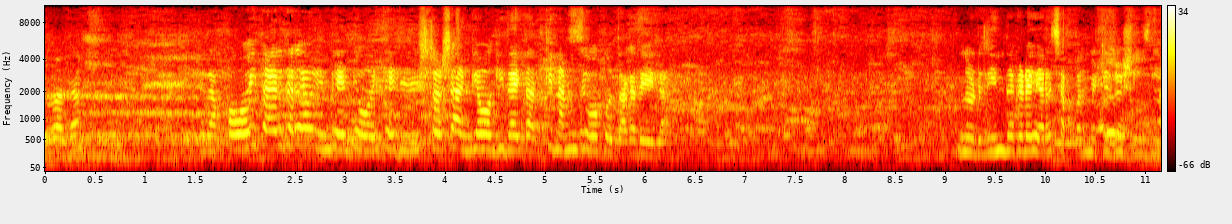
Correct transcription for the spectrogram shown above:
ಇವಾಗ ಇದಪ್ಪ ಹೋಯ್ತಾ ಇದ್ದಾರೆ ಅವ್ರು ಹಿಂದೆ ಹಿಂದೆ ಹೋಯ್ತಾ ಇದ್ದೀವಿ. ಇಷ್ಟು ವರ್ಷ ಹಂಗೆ ಹೋಗಿದ್ದಾಯ್ತು? ಅದಕ್ಕೆ ನಮಗೆ ಹೋಗಿ ಗೊತ್ತಾಗೋದೇ ಇಲ್ಲ. ನೋಡಿ, ಹಿಂದಗಡೆ ಯಾರೋ ಚಪ್ಪಲ್ ಬಿಟ್ಟಿದ್ರು ಶೂಸ್ನ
